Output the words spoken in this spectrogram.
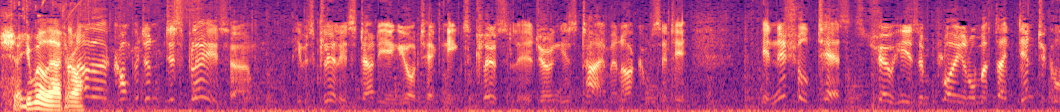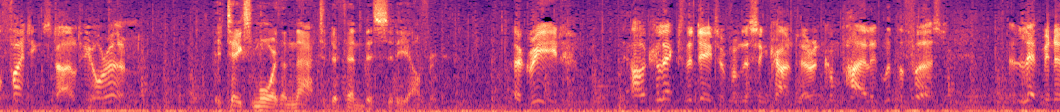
Sure you will, Azrael. Another competent display, sir. He was clearly studying your techniques closely during his time in Arkham City. Initial tests show he is employing an almost identical fighting style to your own. It takes more than that to defend this city, Alfred. Agreed. I'll collect the data from this encounter and compile it with the first. Let me know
